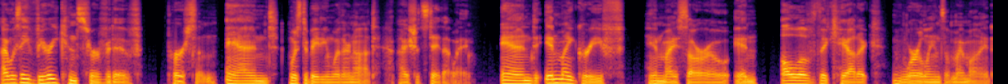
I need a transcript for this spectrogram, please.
I was a very conservative person and was debating whether or not I should stay that way. And in my grief in my sorrow, in all of the chaotic whirlings of my mind,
